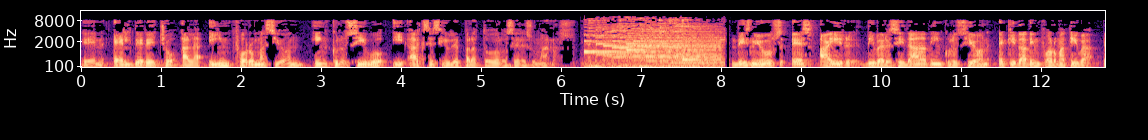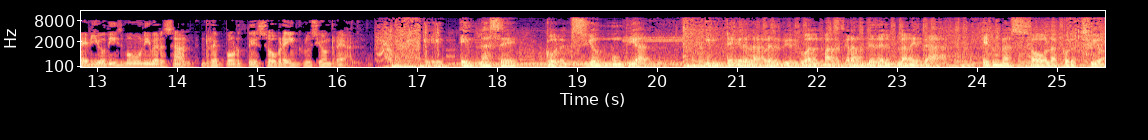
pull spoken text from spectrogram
en el derecho a la información inclusivo y accesible para todos los seres humanos. This News es AIR, diversidad, inclusión, equidad informativa, periodismo universal, reporte sobre inclusión real. Enlace Conexión Mundial. Integra la red virtual más grande del planeta en una sola conexión.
